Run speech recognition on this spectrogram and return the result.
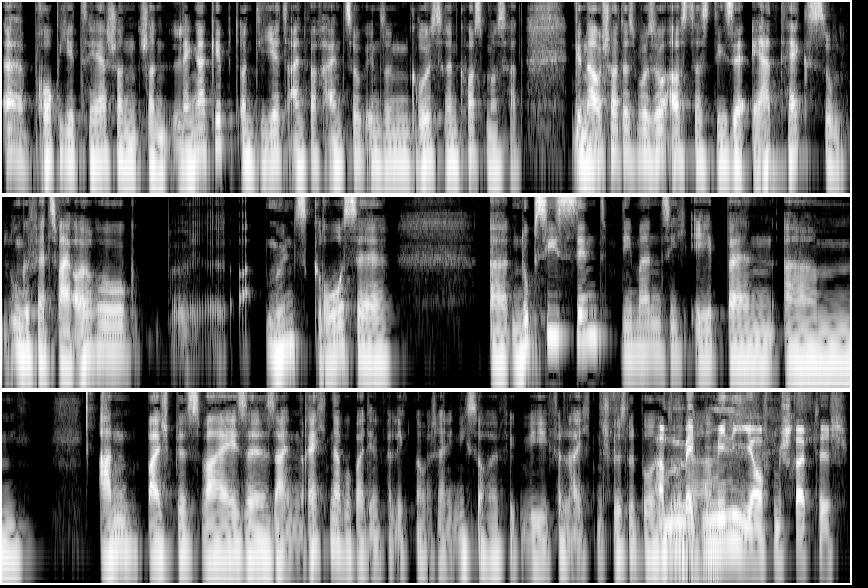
äh, proprietär schon schon länger gibt und die jetzt einfach Einzug in so einen größeren Kosmos hat. Genau schaut es wohl so aus, dass diese AirTags so ungefähr zwei Euro äh, münzgroße äh, Nupsis sind, die man sich eben ähm, an beispielsweise seinen Rechner, wobei den verlegt man wahrscheinlich nicht so häufig wie vielleicht ein Schlüsselbund Am oder, Mac Mini auf dem Schreibtisch.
